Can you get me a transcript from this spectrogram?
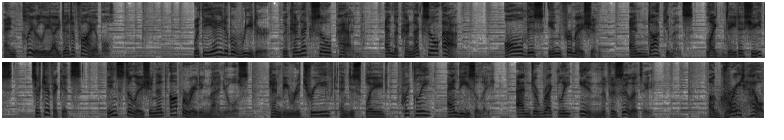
and clearly identifiable. With the aid of a reader, the Conexo pen, and the Conexo app, all this information and documents like data sheets, certificates, installation and operating manuals can be retrieved and displayed quickly and easily and directly in the facility. A great help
